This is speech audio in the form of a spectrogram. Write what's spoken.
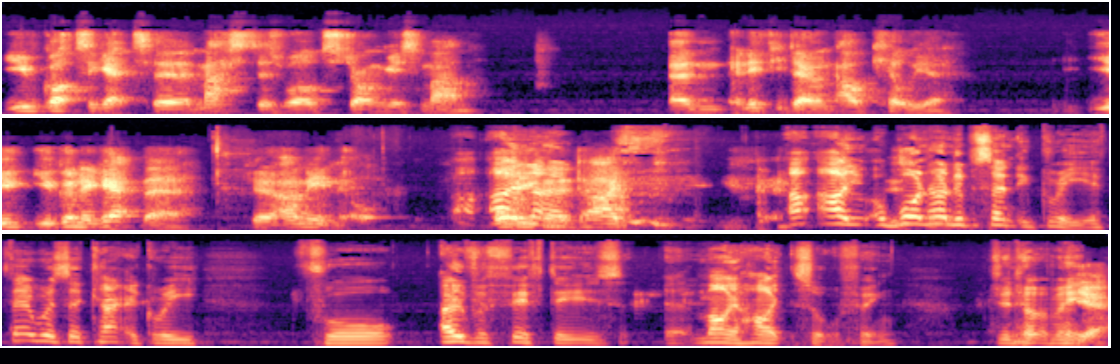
you've got to get to Masters World's Strongest Man, and and if you don't, I'll kill you. You you're going to get there. Do you know what I mean? Or I you're going to die. I, I 100% agree. If there was a category for over 50s, uh, my height sort of thing, do you know what I mean? Yeah.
